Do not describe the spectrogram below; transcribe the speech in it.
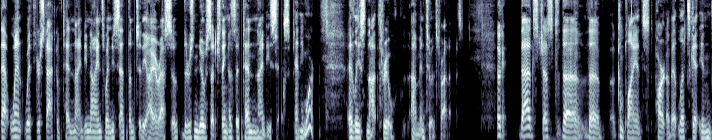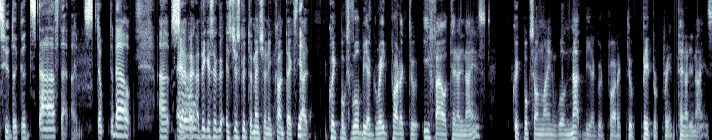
that went with your stack of 1099s when you sent them to the IRS. So there's no such thing as a 1096 anymore, at least not through um, Intuit's products. Okay, that's just the the compliance part of it. Let's get into the good stuff that I'm stoked about. Uh, so I, I, think it's a, it's just good to mention in context yeah. that QuickBooks will be a great product to e-file 1099s. QuickBooks Online will not be a good product to paper print 1099s.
